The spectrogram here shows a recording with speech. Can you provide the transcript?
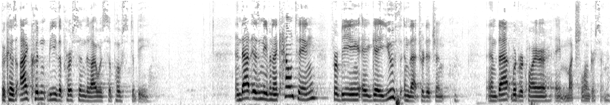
because I couldn't be the person that I was supposed to be. And that isn't even accounting for being a gay youth in that tradition. And that would require a much longer sermon.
